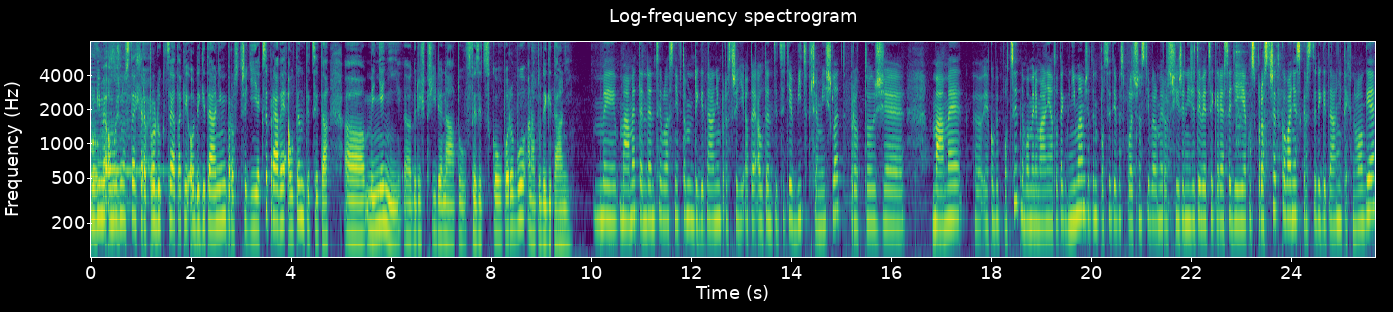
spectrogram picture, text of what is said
Mluvíme o možnostech reprodukce a taky o digitálním prostředí. Jak se právě autenticita uh, mění, uh, když přijde na tu fyzickou podobu a na tu digitální? My máme tendenci vlastně v tom digitálním prostředí o té autenticitě víc přemýšlet, protože máme Eh, jakoby pocit, nebo minimálně já to tak vnímám, že ten pocit je ve společnosti velmi rozšířený, že ty věci, které se dějí jako zprostředkovaně skrz ty digitální technologie,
